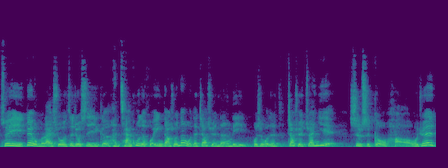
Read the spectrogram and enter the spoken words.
所以对我们来说，这就是一个很残酷的回应到说，那我的教学能力或是我的教学专业是不是够好？我觉得。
